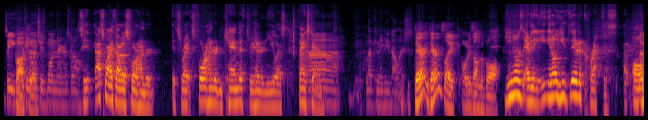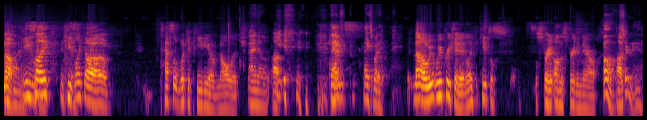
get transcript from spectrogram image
So you, you can only choose one there as well. See, that's why I thought it was four hundred. It's right. It's four hundred in Canada, three hundred in the U.S. Thanks, Darren. Uh, love Canadian dollars. Darren, Darren's like always on the ball. He knows everything. You know, he's there to correct us at all I the know. time. He's like he's like a Tesla Wikipedia of knowledge. I know. Uh, thanks, Ken's, thanks, buddy. no, we, we appreciate it. Like it keeps us straight on the straight and narrow. Oh, Uh, certainly.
